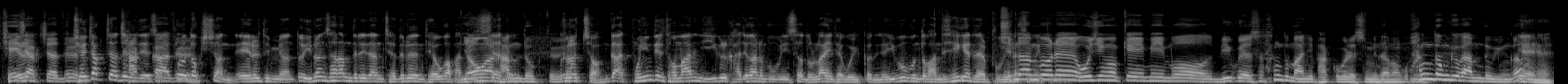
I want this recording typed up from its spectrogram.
제작자들, 제작자들에 대해서. 프로덕션 예를 들면 또 이런 사람들에 대한 제대로 된 대우가 반드시 영화 있어야 돼요. 감독들. 그렇죠. 그러니까 본인들이 더 많은 이익을 가져가는 부분이 있어 논란이 되고 있거든요. 이 부분도 반드시 해결해야 될 부분이라고 지난번에 생각합니다. 오징어 게임이 뭐 미국에서 상도 많이 받고 그랬습니다만 황동규 감독인가? 예, 예.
